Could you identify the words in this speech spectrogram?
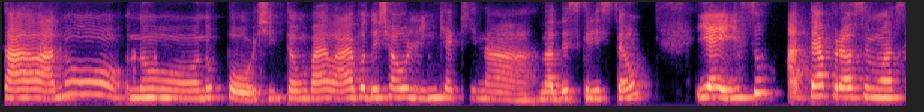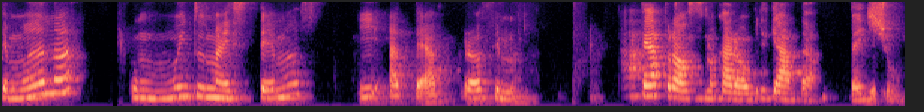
tá lá no, no, no post. Então vai lá, eu vou deixar o link aqui na, na descrição. E é isso. Até a próxima semana com muitos mais temas. E até a próxima. Até a próxima, Carol. Obrigada. Beijo.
